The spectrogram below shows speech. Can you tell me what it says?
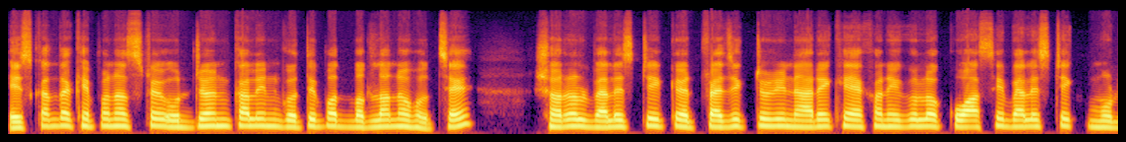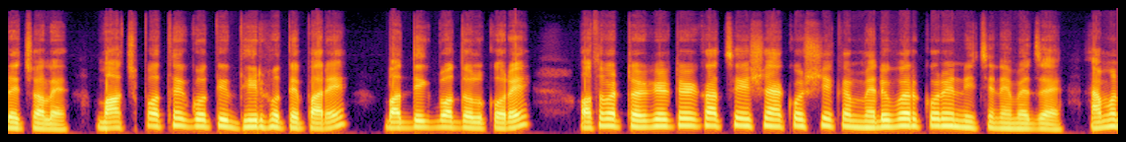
ইস্কান্দার ক্ষেপণাস্ত্রের উড্ডয়নকালীন গতিপথ বদলানো হচ্ছে সরল ব্যালিস্টিক ট্র্যাজেক্টরি না রেখে এখন এগুলো কোয়াসি ব্যালিস্টিক মোডে চলে। মাঝপথে গতি ধীর হতে পারে বা দিক বদল করে, অথবা টার্গেটের কাছে এসে আকস্মিক ম্যানুভার করে নিচে নেমে যায়। এমন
